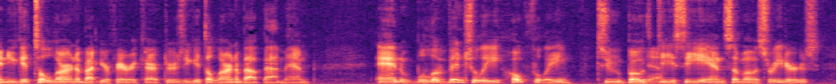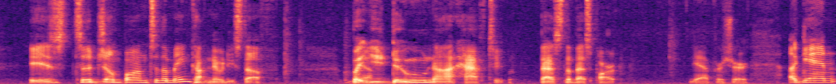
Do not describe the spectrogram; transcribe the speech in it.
and you get to learn about your favorite characters. You get to learn about Batman, and will eventually, hopefully, to both Yeah. DC and some of us readers, is to jump on to the main continuity stuff. But Yeah. you do not have to. That's the best part. Yeah, for sure. Again,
